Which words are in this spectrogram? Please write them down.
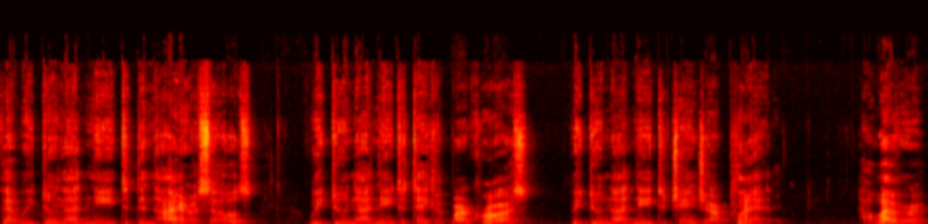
that we do not need to deny ourselves, we do not need to take up our cross, we do not need to change our plan. However,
